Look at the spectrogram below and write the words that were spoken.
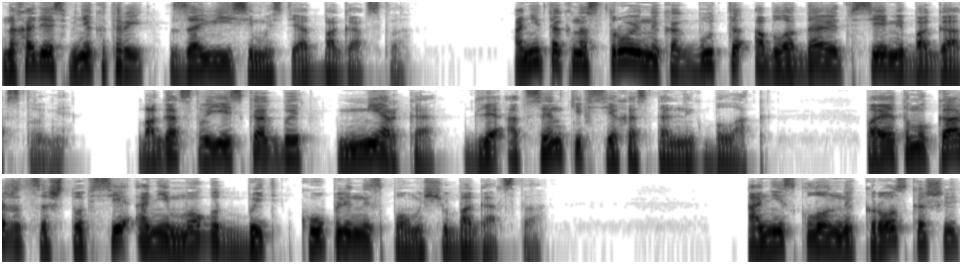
находясь в некоторой зависимости от богатства. Они так настроены, как будто обладают всеми богатствами. Богатство есть как бы мерка для оценки всех остальных благ. Поэтому кажется, что все они могут быть куплены с помощью богатства. Они склонны к роскоши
